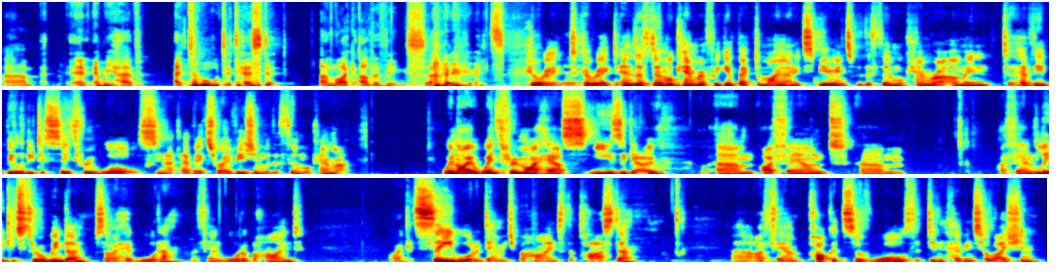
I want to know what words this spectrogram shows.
Um, and, and we have a tool to test it unlike other things. So it's correct, yeah. correct. And the thermal camera, if we get back to my own experience with the thermal camera, I mean, to have the ability to see through walls, you know, to have X-ray vision with a thermal camera. When I went through my house years ago, um, I found um, I found leakage through a window, so I had water. I found water behind. I could see water damage behind the plaster. Uh, I found pockets of walls that didn't have insulation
